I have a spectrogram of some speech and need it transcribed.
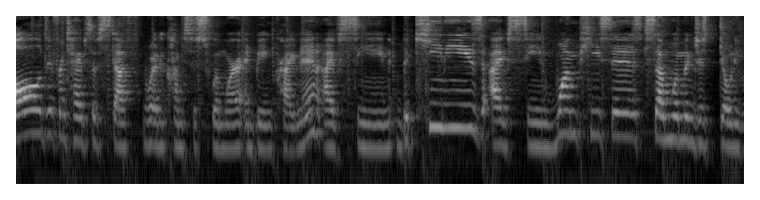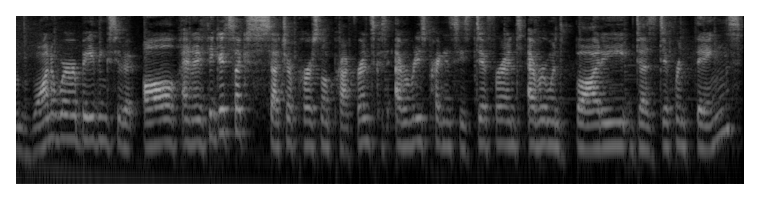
all different types of stuff when it comes to swimwear and being pregnant. I've seen bikinis, I've seen one pieces. Some women just don't even want to wear a bathing suit at all. And I think it's like such a personal preference because everybody's pregnancy is different. Everyone's body does different things.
